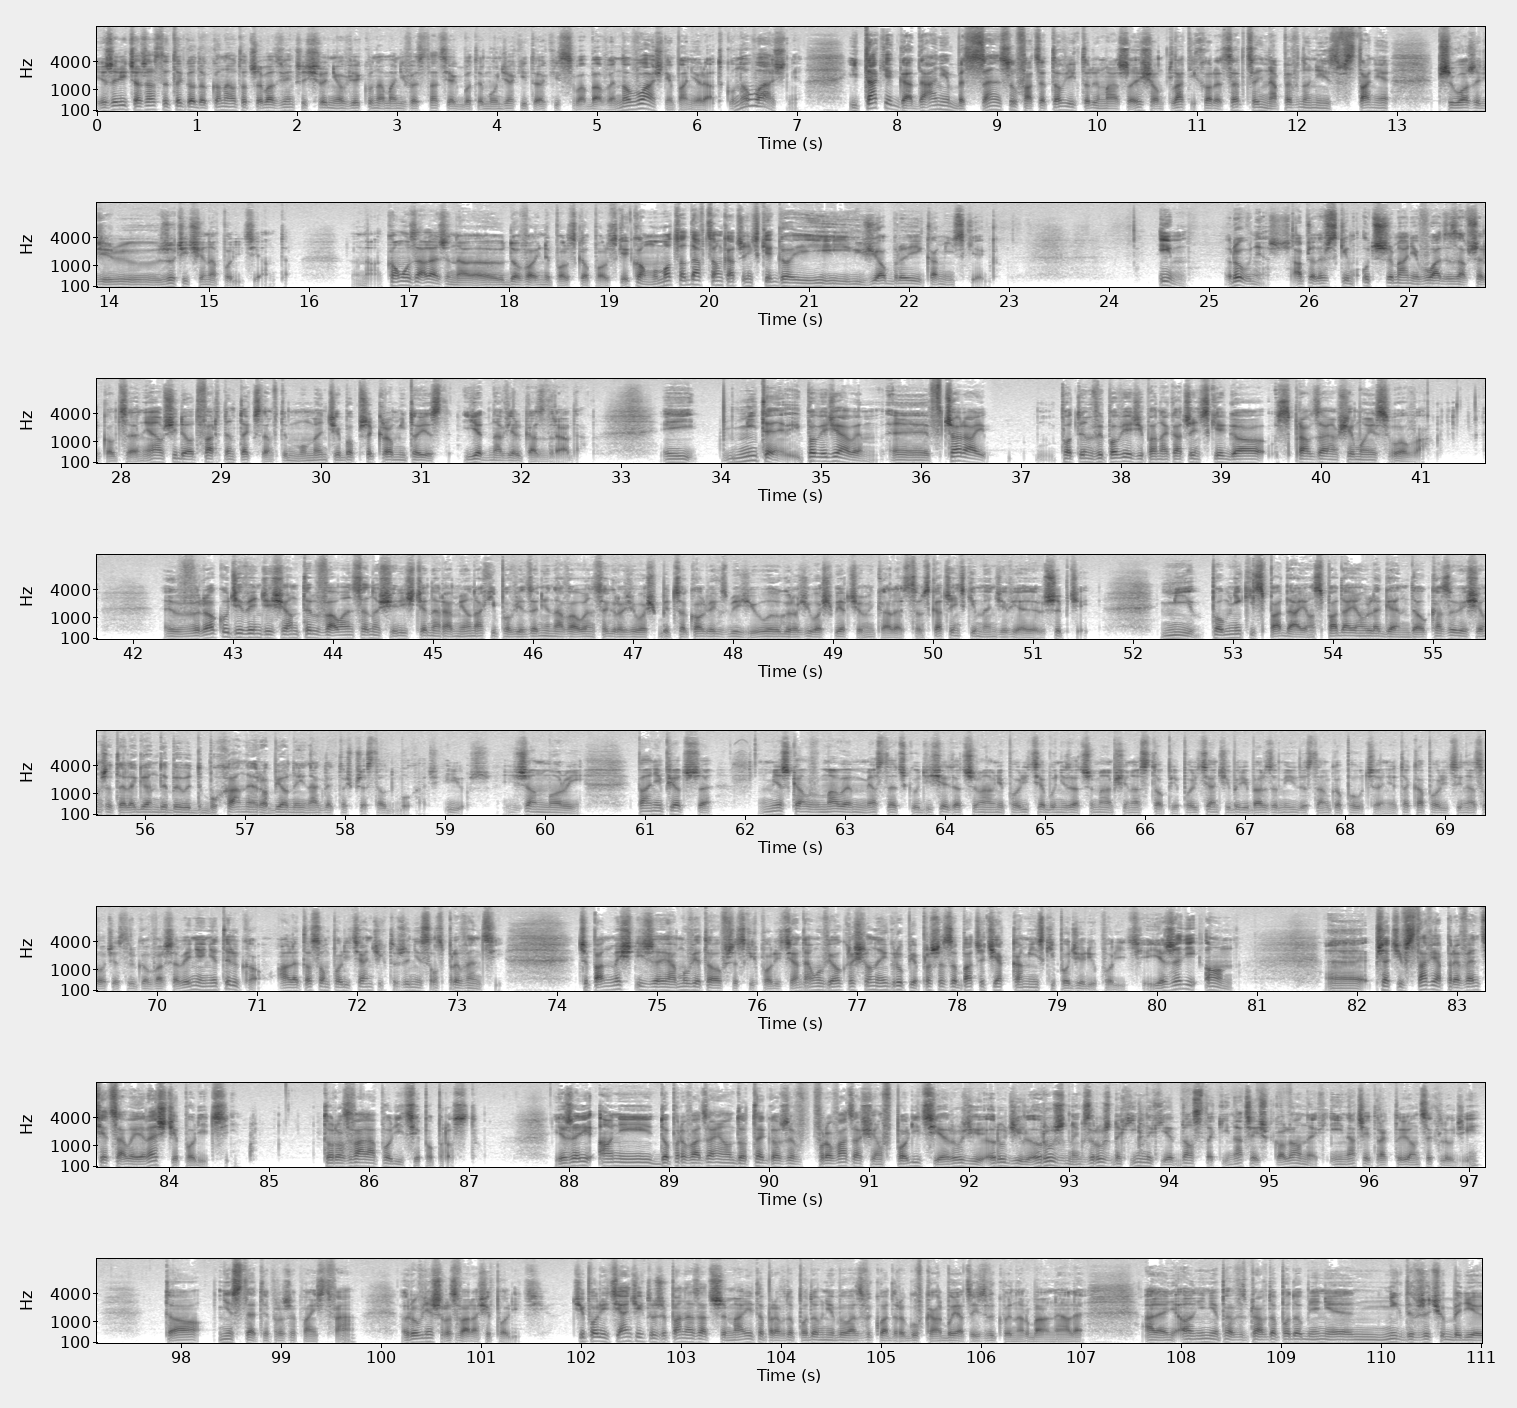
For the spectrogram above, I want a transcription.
Jeżeli Czarzasty tego dokonał, to trzeba zwiększyć średnią wieku na manifestacjach, bo te młodziaki to jakieś słabawe. No właśnie, panie Radku, no właśnie. I takie gadanie bez sensu facetowi, który ma 60 lat i chore serce i na pewno nie jest w stanie przyłożyć, rzucić się na policjanta. No, komu zależy na, do wojny polsko-polskiej? Komu? Mocodawcom Kaczyńskiego i Ziobry i Kamińskiego. Im również, a przede wszystkim utrzymanie władzy za wszelką cenę. Ja już idę otwartym tekstem w tym momencie, bo przykro mi to jest jedna wielka zdrada. I mi te, powiedziałem, e, wczoraj po tym wypowiedzi pana Kaczyńskiego sprawdzają się moje słowa. W roku 90 Wałęsę nosiliście na ramionach i powiedzenie na Wałęsę groziło, cokolwiek zbliżyło, groziło śmiercią i kalectwem. Z Kaczyńskim będzie szybciej mi pomniki spadają, spadają legendy. Okazuje się, że te legendy były dbuchane, robione i nagle ktoś przestał dbuchać. I już. Jean Mori. Panie Piotrze, mieszkam w małym miasteczku. Dzisiaj zatrzymała mnie policja, bo nie zatrzymałem się na stopie. Policjanci byli bardzo mili, dostałem go pouczenie. Taka policyjna słowość jest tylko w Warszawie. Nie, nie tylko, ale to są policjanci, którzy nie są z prewencji. Czy pan myśli, że ja mówię to o wszystkich policjantach? Mówię o określonej grupie. Proszę zobaczyć, jak Kamiński podzielił policję. Jeżeli on przeciwstawia prewencję całej reszcie policji, to rozwala policję po prostu. Jeżeli oni doprowadzają do tego, że wprowadza się w policję ludzi, ludzi różnych, z różnych innych jednostek, inaczej szkolonych i inaczej traktujących ludzi, to niestety, proszę Państwa, również rozwala się policję. Ci policjanci, którzy pana zatrzymali, to prawdopodobnie była zwykła drogówka albo jacyś zwykłe, normalne, ale, ale oni nie, prawdopodobnie nie, nigdy w życiu by nie,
